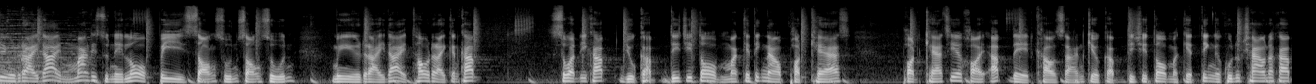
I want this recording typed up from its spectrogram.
มีรายได้มากที่สุดในโลกปี 2020 มีรายได้เท่าไหร่กันครับ สวัสดีครับ อยู่กับ Digital Marketing Now Podcast Podcast ที่จะคอยอัปเดตข่าวสารเกี่ยวกับ Digital Marketing กับคุณทุกเช้านะครับ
